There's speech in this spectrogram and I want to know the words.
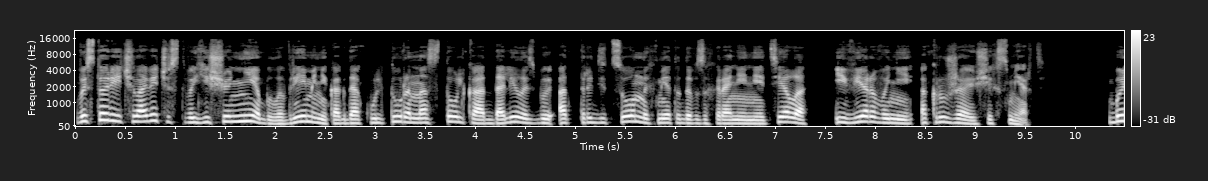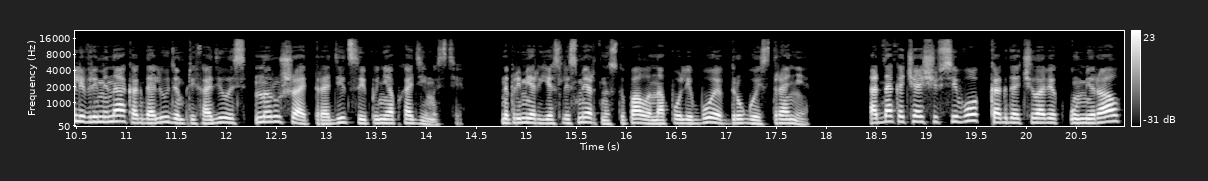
В истории человечества еще не было времени, когда культура настолько отдалилась бы от традиционных методов захоронения тела и верований окружающих смерть. Были времена, когда людям приходилось нарушать традиции по необходимости. Например, если смерть наступала на поле боя в другой стране. Однако чаще всего, когда человек умирал,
